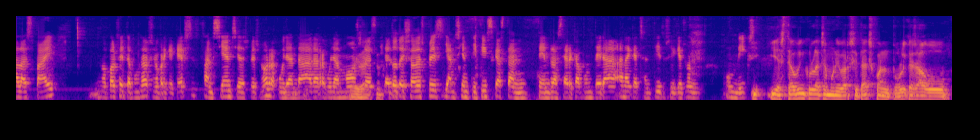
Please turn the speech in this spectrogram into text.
a l'espai no pel fet de posar sinó perquè aquests fan ciència després, no? recullen dades, recullen mostres, Exacte. i de tot això després hi ha científics que estan fent recerca puntera en aquest sentit, o sigui que és un, un mix. I, I esteu vinculats amb universitats quan publiques alguna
